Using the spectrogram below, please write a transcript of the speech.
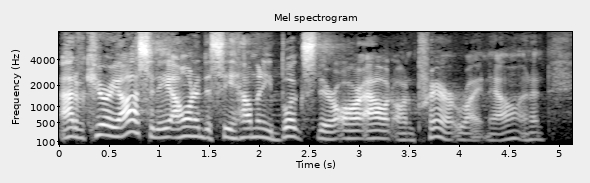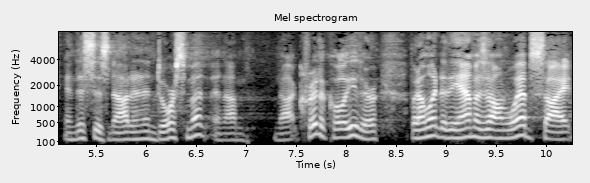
Out of curiosity, I wanted to see how many books there are out on prayer right now. And, and this is not an endorsement, and I'm not critical either, but I went to the Amazon website.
